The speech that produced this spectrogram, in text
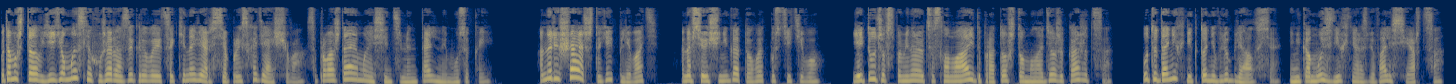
потому что в ее мыслях уже разыгрывается киноверсия происходящего, сопровождаемая сентиментальной музыкой. Она решает, что ей плевать, она все еще не готова отпустить его. Ей тут же вспоминаются слова Айды про то, что молодежи кажется, будто до них никто не влюблялся, и никому из них не разбивали сердце.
